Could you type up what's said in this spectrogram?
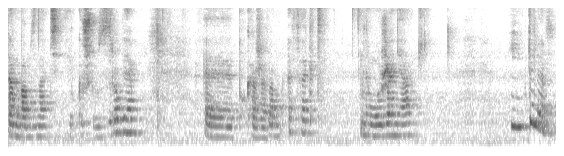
Dam Wam znać, jak już ją zrobię. E, pokażę Wam efekt nałożenia. I tyle.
